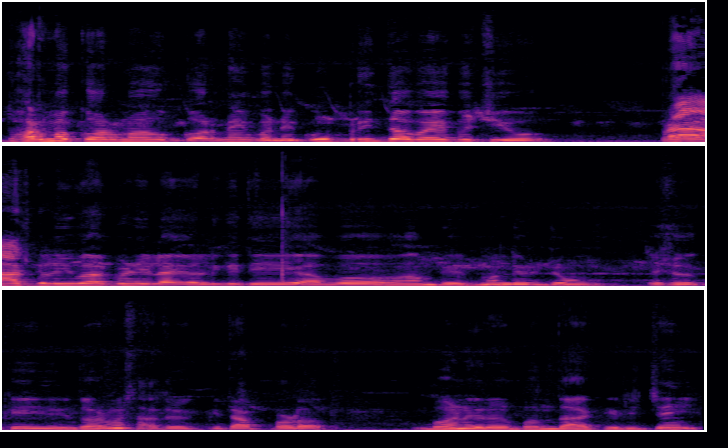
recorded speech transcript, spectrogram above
धर्म कर्म गर्ने भनेको वृद्ध भएपछि हो। प्राय आजकल युवा पिँढीलाई अलिकति अब हामीले मन्दिर जाउँ यसो केही धर्मशास्त्रको किताब पढ भनेर भन्दाखेरि चाहिँ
